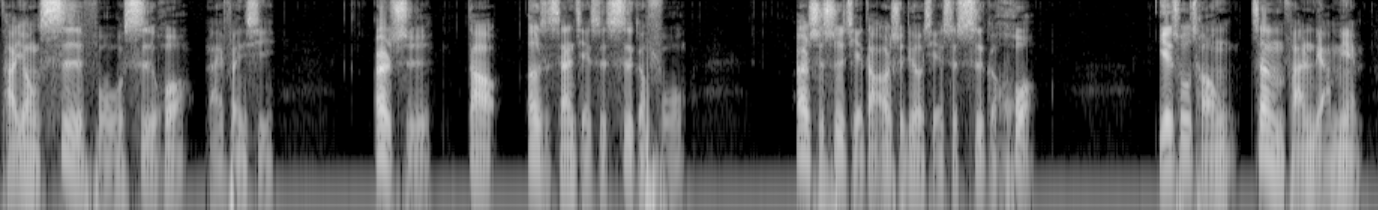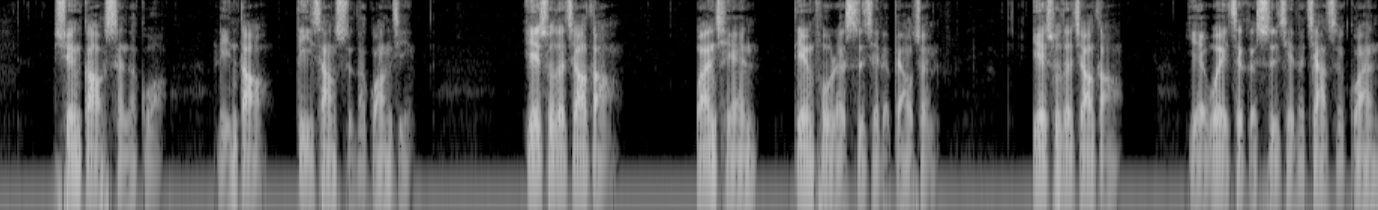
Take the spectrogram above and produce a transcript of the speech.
他用四福四祸来分析。二十到二十三节是四个福，二十四节到二十六节是四个祸。耶稣从正反两面宣告神的国临到地上时的光景。耶稣的教导完全。颠覆了世界的标准，耶稣的教导也为这个世界的价值观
